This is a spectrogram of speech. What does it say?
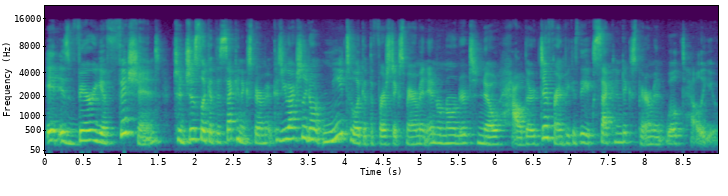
it is very efficient to just look at the second experiment because you actually don't need to look at the first experiment in order to know how they're different because the second experiment will tell you.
